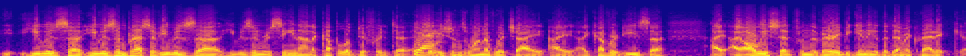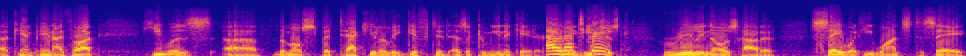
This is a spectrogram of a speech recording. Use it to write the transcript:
He- he was uh, he was impressive. He was uh, he was in Racine on a couple of different uh, Yeah. occasions. One of which I I, I covered. He's uh, I, I always said from the very beginning of the Democratic uh, campaign, I thought he was uh, the most spectacularly gifted as a communicator. Oh, I that's mean, he great. just really knows how to say what he wants to say.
